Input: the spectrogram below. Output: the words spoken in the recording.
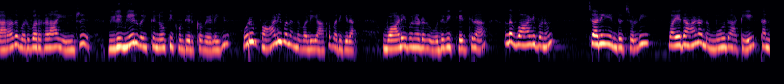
யாராவது வருவார்களா என்று விழிமேல் வைத்து நோக்கி கொண்டிருக்கும் வேளையில் ஒரு வாலிபன் அந்த வழியாக வருகிறார் வாலிபனுடன் உதவி கேட்கிறார் அந்த வாலிபனும் சரி என்று சொல்லி வயதான அந்த மூதாட்டியை தன்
